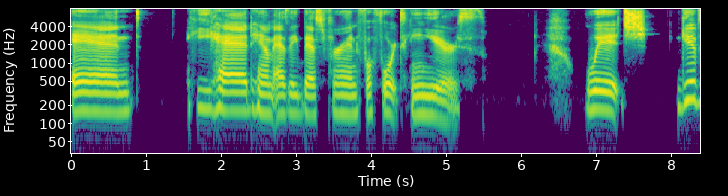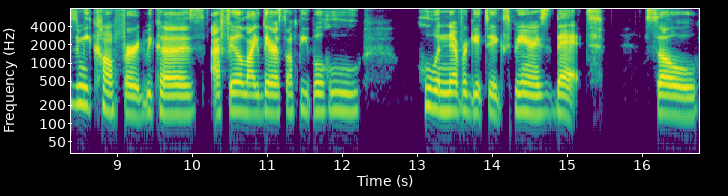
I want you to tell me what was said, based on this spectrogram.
And he had him as a best friend for 14 years, which gives me comfort because I feel like there are some people who who will never get to experience that. So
